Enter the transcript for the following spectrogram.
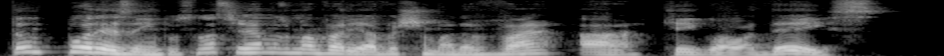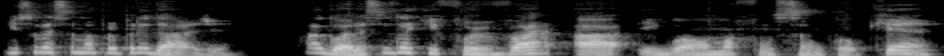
Então, por exemplo, se nós tivermos uma variável chamada var a que é igual a 10, isso vai ser uma propriedade. Agora, se daqui for var a igual a uma função qualquer,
